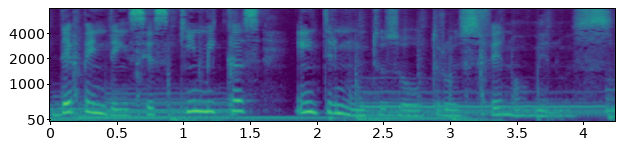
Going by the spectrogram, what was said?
dependências químicas, entre muitos outros fenômenos.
